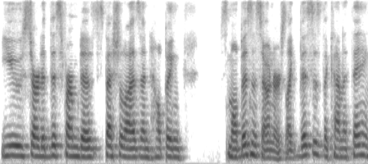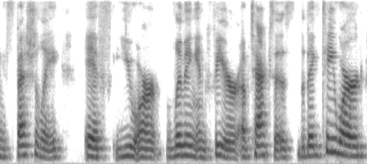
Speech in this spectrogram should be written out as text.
you started this firm to specialize in helping small business owners. Like this is the kind of thing, especially if you are living in fear of taxes, the big T word,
